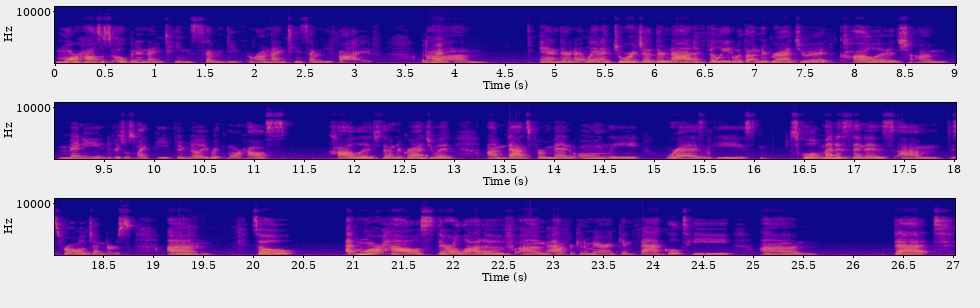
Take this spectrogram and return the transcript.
Morehouse was opened in 1970, around 1975. Okay. Um, and they're in Atlanta, Georgia. They're not affiliated with the undergraduate college. Um, many individuals might be familiar with Morehouse College, the undergraduate. Um, that's for men only, whereas Hmm. the School of Medicine is um, is for all genders. Um, So at Morehouse, there are a lot of um, African American faculty um, that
